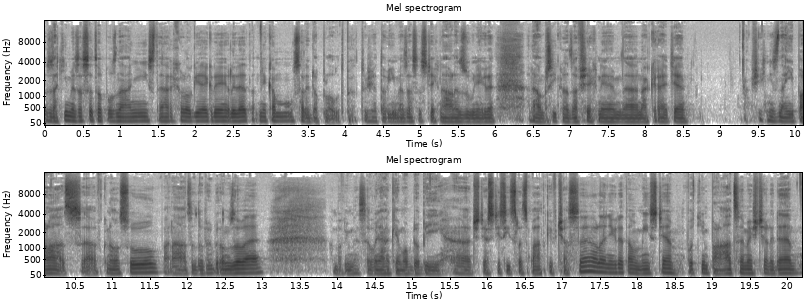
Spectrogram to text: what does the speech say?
zatím je zase to poznání z té archeologie, kdy lidé tam někam museli doplout, protože to víme zase z těch nálezů někde. Dám příklad za všechny eh, na Krétě Všichni znají palác v Knosu, palác z doby bronzové. Bavíme se o nějakém období 4000 eh, let zpátky v čase, ale někde tam v místě pod tím palácem ještě lidé eh,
